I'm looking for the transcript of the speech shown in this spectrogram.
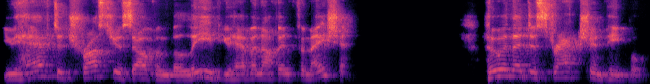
You have to trust yourself and believe you have enough information. Who are the distraction people?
